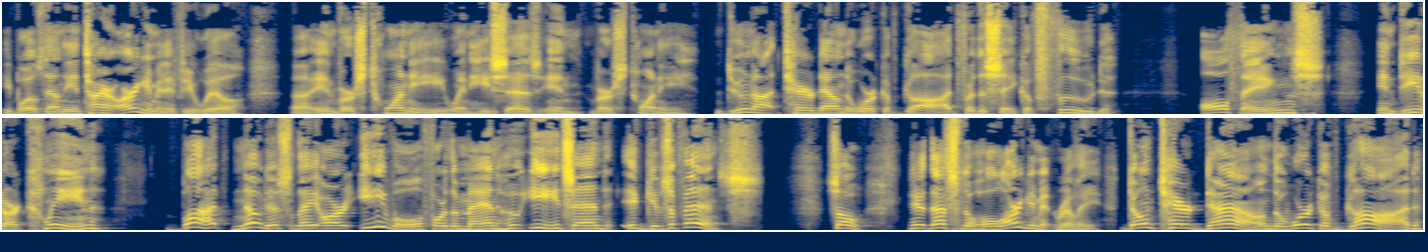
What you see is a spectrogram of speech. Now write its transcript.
He boils down the entire argument, if you will, uh, in verse 20, when he says in verse 20, do not tear down the work of God for the sake of food. All things indeed are clean, but notice they are evil for the man who eats and it gives offense. So that's the whole argument really. Don't tear down the work of God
